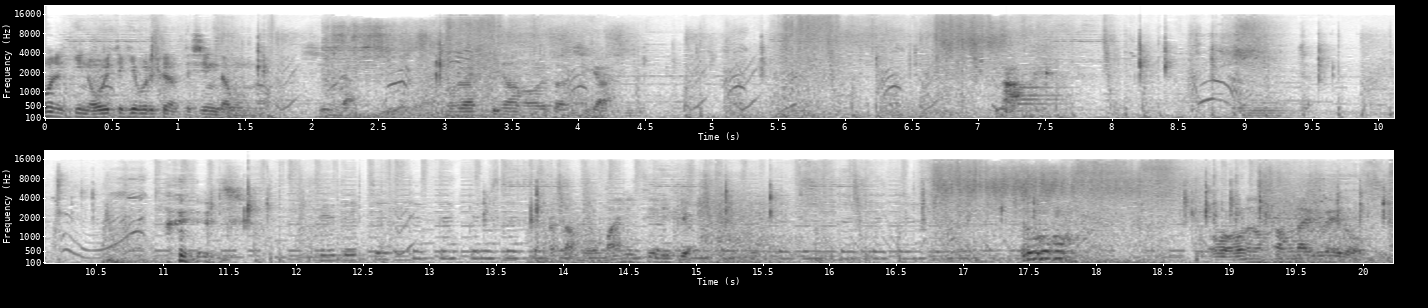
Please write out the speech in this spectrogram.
こで機能置いてきぼり食らって死んだもんな。死んだ。俺は昨日の俺とは違う。あもう。前についていくよ。おお俺のサムライブレード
